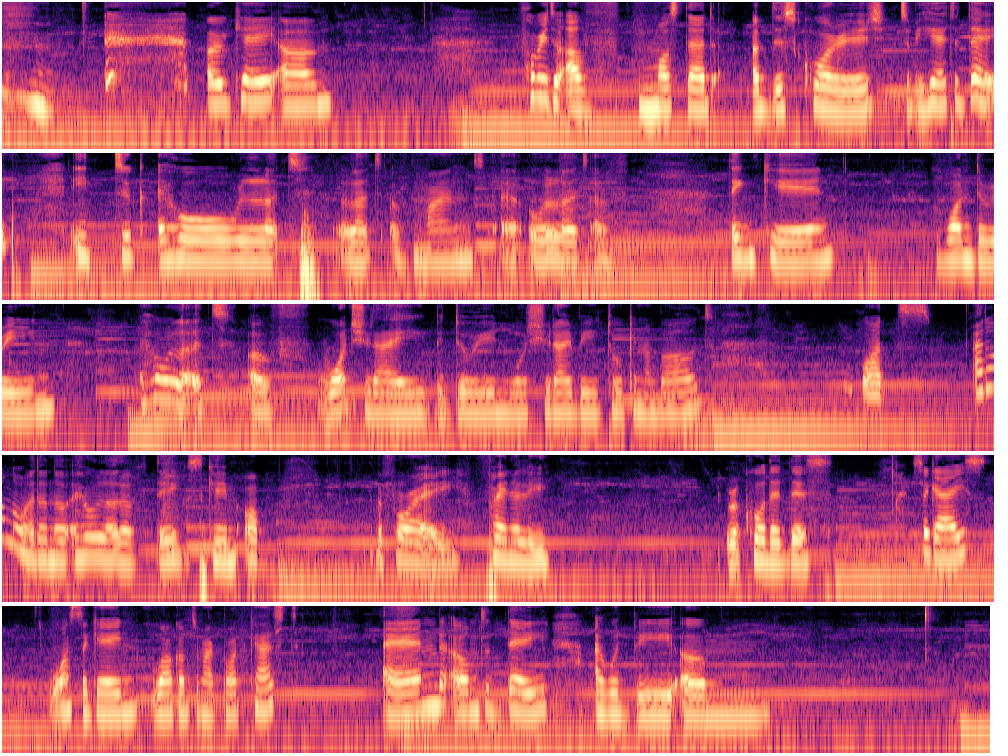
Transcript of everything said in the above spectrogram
okay, um, for me to have mustered up this courage to be here today, it took a whole lot, lot of months, a whole lot of thinking, wondering, a whole lot of what should I be doing, what should I be talking about, what I don't know, I don't know, a whole lot of things came up before I finally recorded this. So, guys, once again, welcome to my podcast. And um, today I would be, um,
